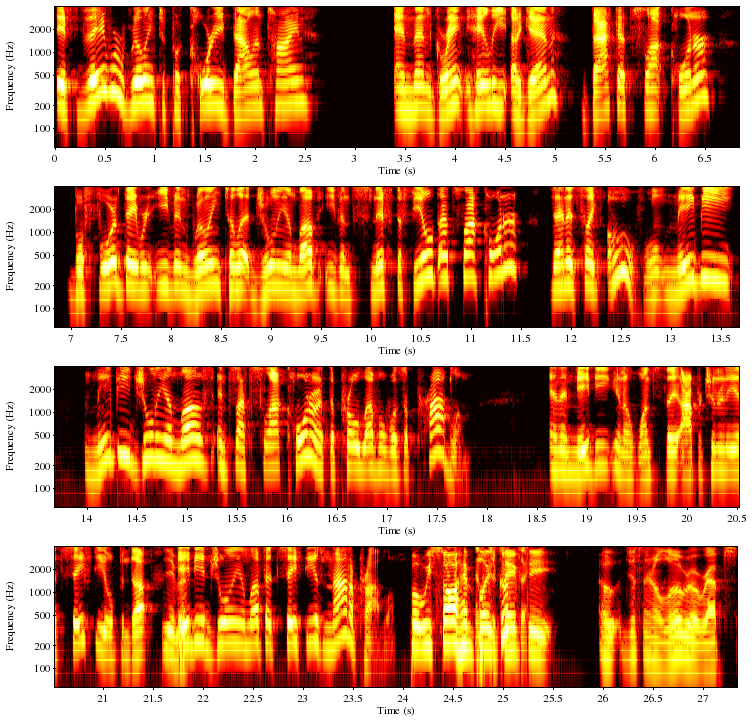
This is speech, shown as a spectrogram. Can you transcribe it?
if they were willing to put Corey Ballentine and then Grant Haley again back at slot corner before they were even willing to let Julian Love even sniff the field at slot corner, then it's like, oh, well, maybe maybe Julian Love in that slot corner at the pro level was a problem. And then maybe, you know, once the opportunity at safety opened up, Yeah, maybe Julian Love at safety is not a problem. But we saw him play it's a good safety uh, just in a little bit of reps,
